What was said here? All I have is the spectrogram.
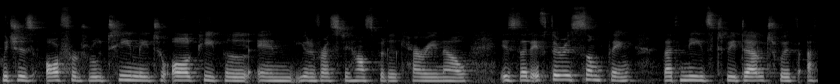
which is offered routinely to all people in University Hospital Kerry now, is that if there is something that needs to be dealt with at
